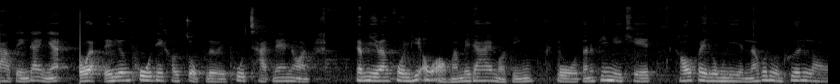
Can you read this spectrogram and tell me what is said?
ปากตัวเองได้อย่างเงี้ยเขาอะในเรื่องพูดนี่เขาจบเลยพูดชัดแน่นอน จะมีบางคนที่เอาออกมาไม่ได้หมอติ้งโบตอนนั้นพี่มีเคสเขาไปโรงเรียนแล้วก็โดนเพื่อนล้อ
